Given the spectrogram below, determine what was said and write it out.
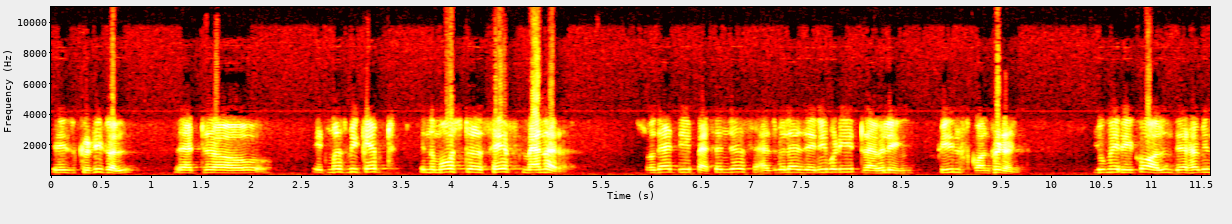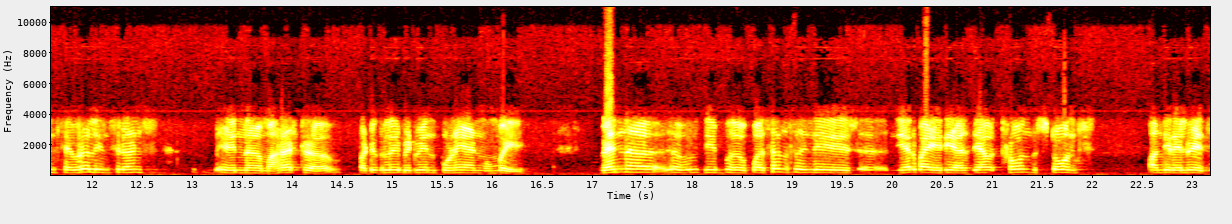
it is critical that uh, it must be kept in the most uh, safe manner so that the passengers as well as anybody traveling feels confident. You may recall there have been several incidents in uh, Maharashtra, particularly between Pune and Mumbai, when uh, the uh, persons in the uh, nearby areas they have thrown stones on the railways,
